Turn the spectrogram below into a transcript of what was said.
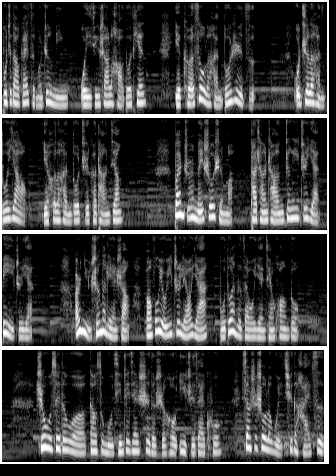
不知道该怎么证明我已经烧了好多天，也咳嗽了很多日子，我吃了很多药，也喝了很多止咳糖浆。班主任没说什么，他常常睁一只眼闭一只眼，而女生的脸上仿佛有一只獠牙不断的在我眼前晃动。十五岁的我告诉母亲这件事的时候一直在哭，像是受了委屈的孩子。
